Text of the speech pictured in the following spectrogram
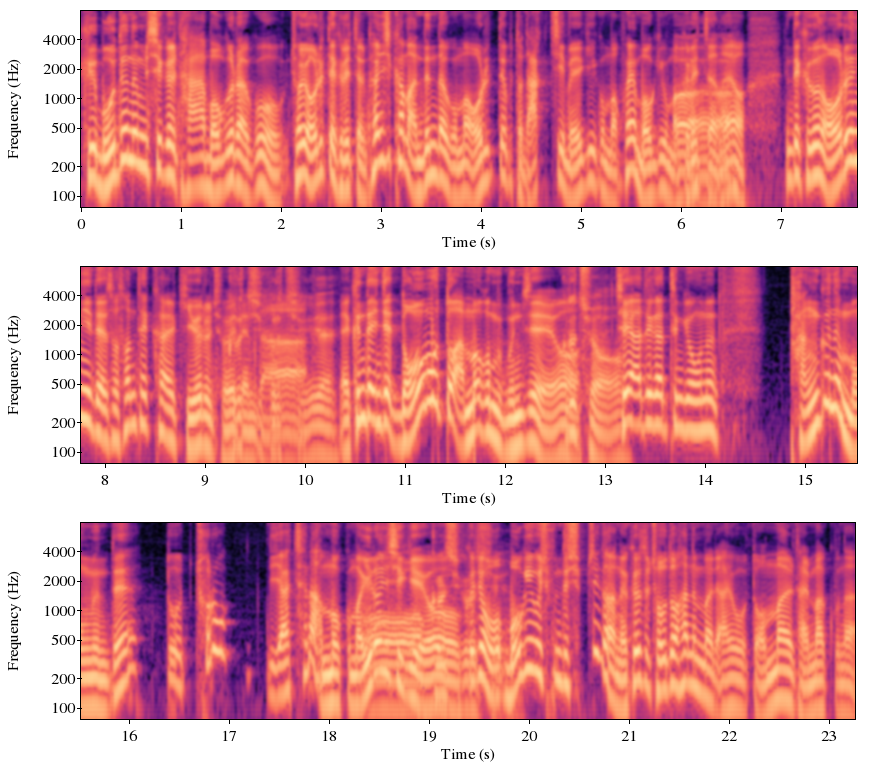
그 모든 음식을 다 먹으라고 저희 어릴 때 그랬잖아요. 편식하면 안 된다고 막 어릴 때부터 낙지 먹이고 막 회 먹이고 막 어, 그랬잖아요. 근데 그건 어른이 돼서 선택할 기회를 줘야 그렇지, 된다. 그렇지, 예. 근데 이제 너무 또 안 먹으면 문제예요. 그렇죠. 제 아들 같은 경우는 당근은 먹는데 또 초록 야채는 안 먹고 막 이런 어, 식이에요. 그렇지, 그죠? 먹이고 싶은데 쉽지가 않아요. 그래서 저도 하는 말이 아유 또 엄마를 닮았구나.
